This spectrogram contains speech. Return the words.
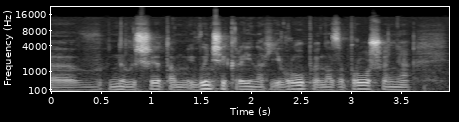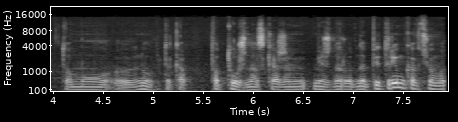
е, не лише там і в інших країнах Європи на запрошення. Тому е, ну така потужна, скажімо, міжнародна підтримка в цьому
